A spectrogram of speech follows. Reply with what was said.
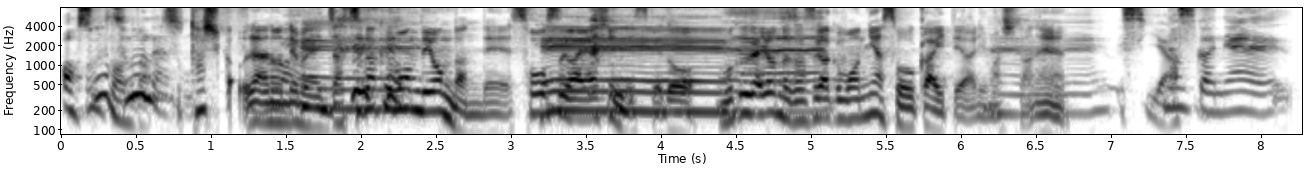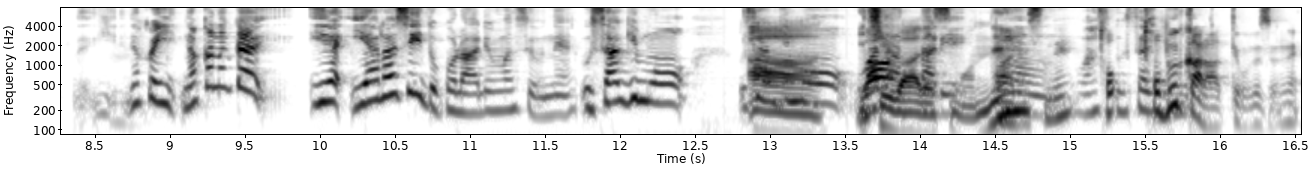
あそうなんだそうなんだそう確かあのでもね雑学本で読んだんでソースが怪しいんですけど僕が読んだ雑学本にはそう書いてありましたね。なんかねなんかいなかなかいやいやらしいところありますよね。うさぎもうさぎもですもんね。飛ぶからってことですよね。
